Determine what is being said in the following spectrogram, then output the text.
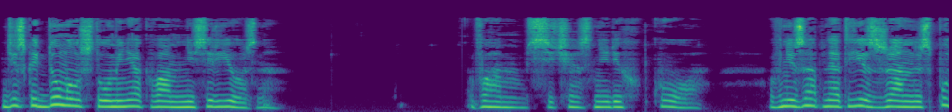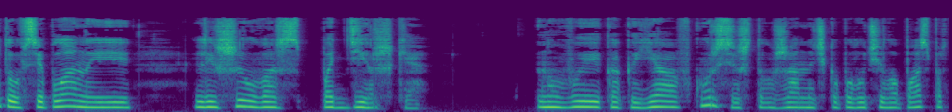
Дескать, думал, что у меня к вам несерьезно. Вам сейчас нелегко. Внезапный отъезд Жанны спутал все планы и лишил вас поддержки. Но вы, как и я, в курсе, что Жанночка получила паспорт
